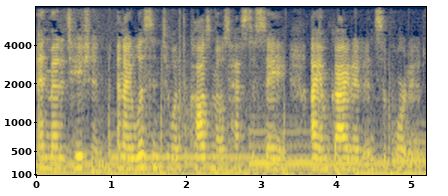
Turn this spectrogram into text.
and meditation and I listen to what the cosmos has to say, I am guided and supported.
